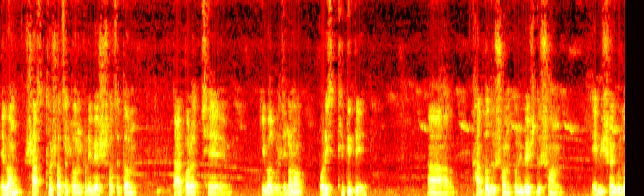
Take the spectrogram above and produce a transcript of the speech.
এবং স্বাস্থ্য সচেতন, পরিবেশ সচেতন, তারপর হচ্ছে, কি বলব যে কোনো পরিস্থিতিতে খাদ্য দূষণ, পরিবেশ দূষণ, এই বিষয়গুলো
